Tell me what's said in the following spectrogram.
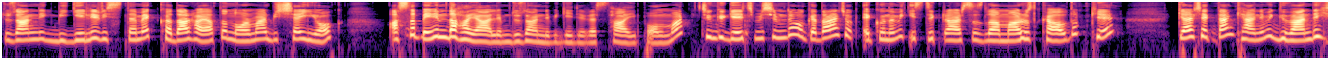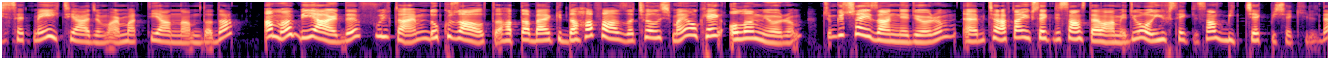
düzenli bir gelir istemek kadar hayatta normal bir şey yok. Aslında benim de hayalim düzenli bir gelire sahip olmak. Çünkü geçmişimde o kadar çok ekonomik istikrarsızlığa maruz kaldım ki gerçekten kendimi güvende hissetmeye ihtiyacım var maddi anlamda da. Ama bir yerde full time 9-6 hatta belki daha fazla çalışmaya okey olamıyorum. Çünkü şey zannediyorum e, bir taraftan yüksek lisans devam ediyor. O yüksek lisans bitecek bir şekilde.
